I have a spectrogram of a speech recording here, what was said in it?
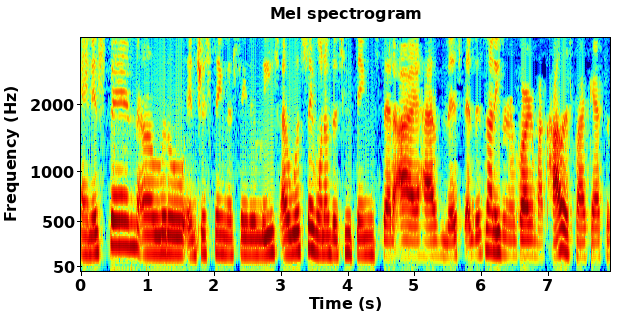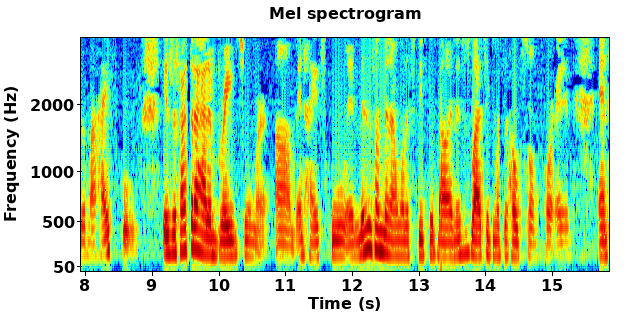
and it's been a little interesting to say the least. I would say one of the two things that I have missed, and this not even regarding my college podcast or my high school, is the fact that I had a brain tumor um, in high school, and this is something I want to speak about, and this is why I take mental health so important and and,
